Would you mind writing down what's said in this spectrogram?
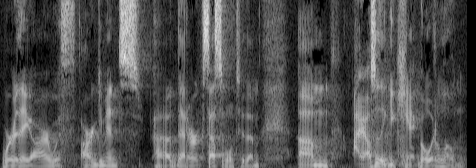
where they are with arguments uh, that are accessible to them. Um, I also think you can't go it alone.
